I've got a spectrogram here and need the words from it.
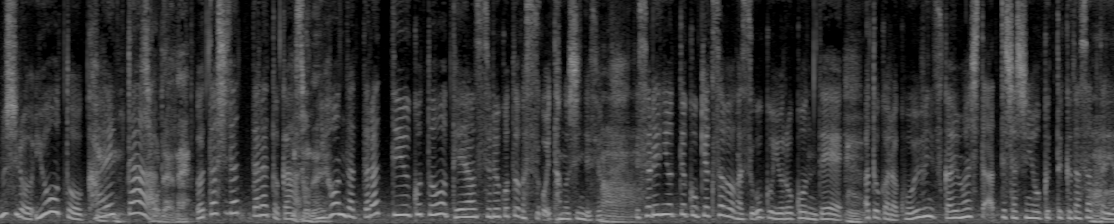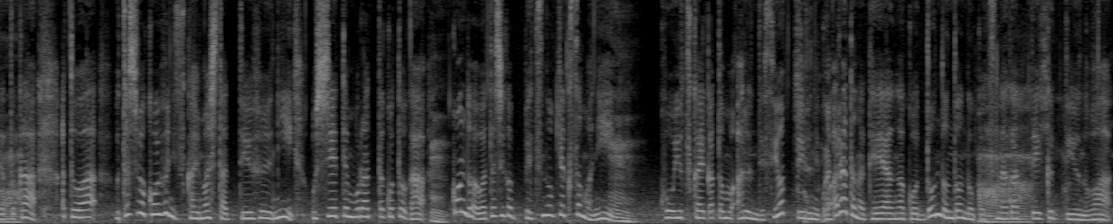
むしろ用途を変えた、そうだよね。私だったらとか、ね。日本だったらっていうことを提案することがすごい楽しいんですよ。でそれによってお客様がすごく喜んで、うん。後からこういうふうに使いましたって写真を送ってくださったりだとかあとは私はこういうふうに使いましたっていうふうに教えてもらったことが、うん。今度は私が別のお客様に、うん。こういう使い方もあるんですよっていうふうにこう新たな提案がこうどんどんどんどんこうつながっていくっていうのは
